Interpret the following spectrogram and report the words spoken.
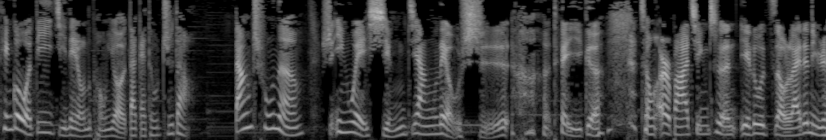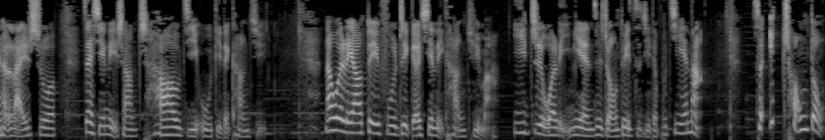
听过我第一集内容的朋友，大概都知道，当初呢是因为行将六十，对一个从二八青春一路走来的女人来说，在心理上超级无敌的抗拒。那为了要对付这个心理抗拒嘛，医治我里面这种对自己的不接纳，所以一冲动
